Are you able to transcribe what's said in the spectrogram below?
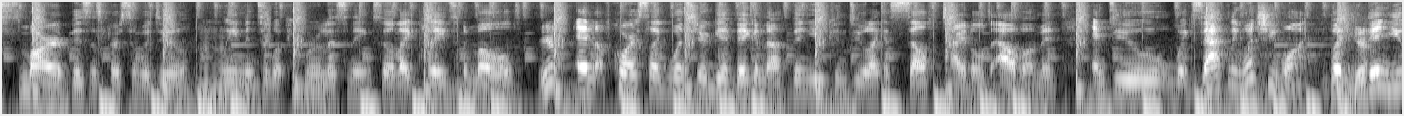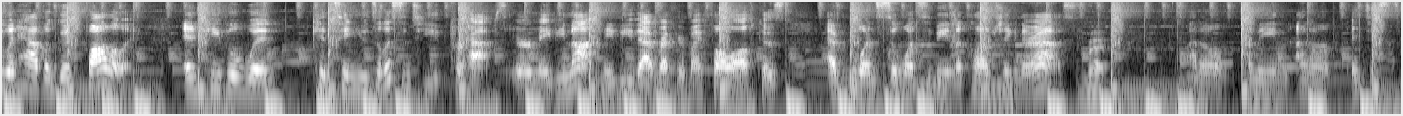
smart business person would do? Mhm. Lean into what people are listening. So like play to the mold. Yeah. and of course like once you get big enough then you can do like a self-titled album and and do exactly what you want but Yeah. then you would have a good following and people would continue to listen to you perhaps or maybe not maybe that record might fall off because everyone still wants to be in the club shaking their ass Right. i don't i mean i don't it just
